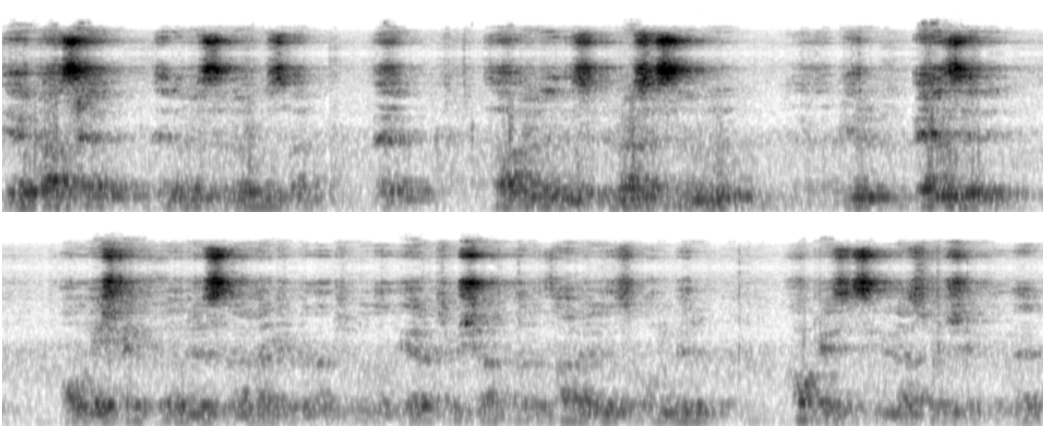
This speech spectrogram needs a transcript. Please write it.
YKS deneme sınavımız var ve edilse üniversite sınavının e, bir benzeri 15 dakika önce sınava girmeden tutun da diğer tüm şartları tabiri edilse onun bir kopyası, simülasyon şeklinde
